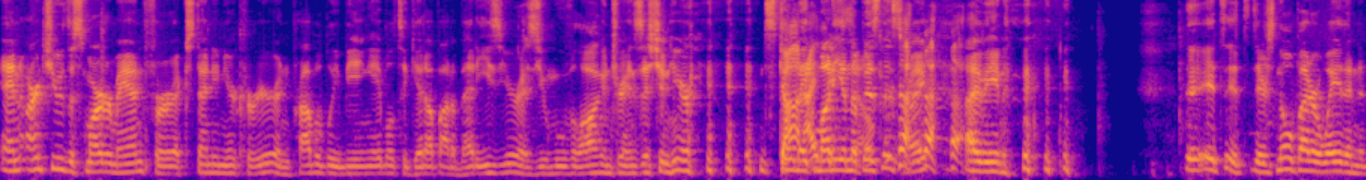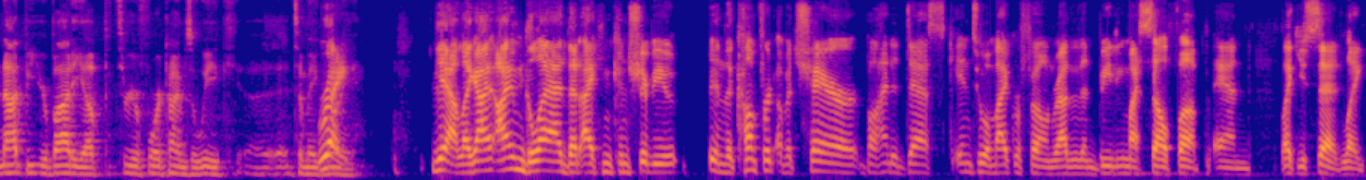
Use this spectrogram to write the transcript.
And aren't you the smarter man for extending your career and probably being able to get up out of bed easier as you move along and transition here and still God, make I money in the so. business, right? I mean, it's it's there's no better way than to not beat your body up three or four times a week uh, to make Right. money. Yeah, like I, I'm glad that I can contribute in the comfort of a chair behind a desk into a microphone rather than beating myself up and, like you said, like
